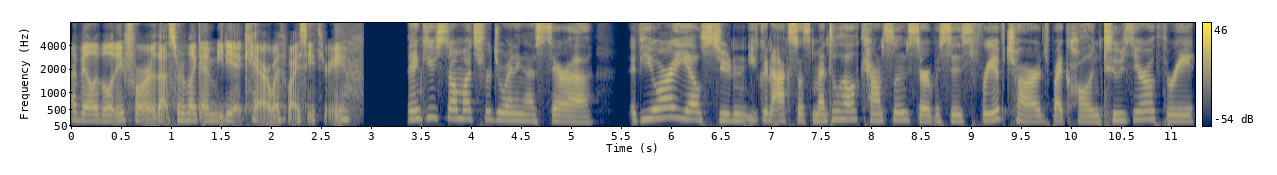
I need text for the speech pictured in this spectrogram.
availability for that sort of like immediate care with YC3. Thank you so much for joining us, Sarah. If you are a Yale student, you can access mental health counseling services free of charge by calling 203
